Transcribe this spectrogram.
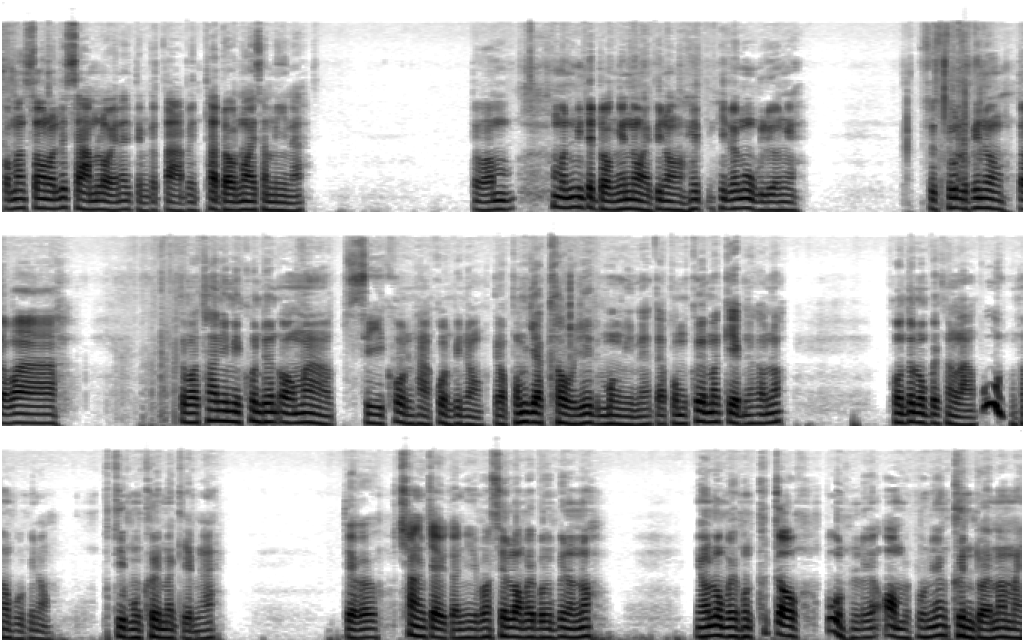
ประมาณสองร้อยหรือสามร้อยนะเต็มกระตาเป็นถ้าดอกน้อยซ้ำนีนะแต่ว่ามันมีแต่ดอกน้อยๆพี่น้องเห็ดเห็ดละงกเหลืองไงสุดๆเลยพี่น้อง แต่ว่า แต่ว่าท่านี้มีคนเดินออกมาสี่คนหาคนพี่น้อง แต่ผมอยากเข้าที่มองนี้นะ แต่ผมเคยมาเก็บนะครับเนาะผมต้องลงไปข้างหลังปู้ทางปูพี่น้อง ที่ผมเคยมาเก็บนะ แต่ก็ช่างใจอยู่ตอนนี้ว่าจะลองไปเบิ่งพี่น้องเนาะยังลงไปผมคือเก่าปู้เลยอ้อมไปผมยังขึ้นดอยมาใหม่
